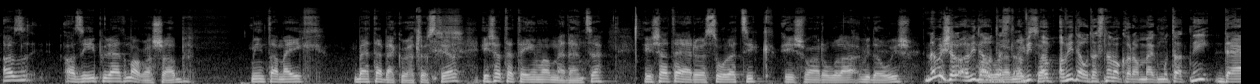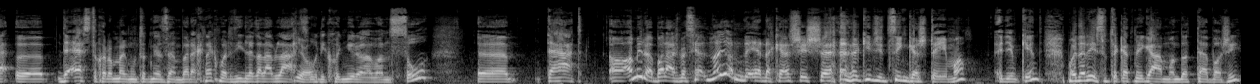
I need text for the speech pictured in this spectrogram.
az, az épület magasabb, mint amelyik be te beköltöztél, és a tetején van medence, és hát erről szól a cikk, és van róla videó is. Nem is a, videót, azt, a, a, videót azt nem akarom megmutatni, de, de ezt akarom megmutatni az embereknek, mert így legalább látszódik, Jó. hogy miről van szó. Tehát, a, amiről Balázs beszél, nagyon érdekes és kicsit cinkes téma egyébként, majd a részleteket még elmondott te, Bazsi.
